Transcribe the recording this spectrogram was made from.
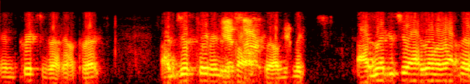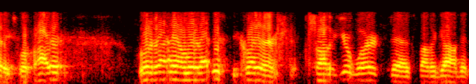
and Christian right now, correct? I just came into Yes, the call, sir. so I'm just making I'm making sure I was on the right page. Well, Father, Lord, right now, Lord, I just declare, Father, your word says, Father God, that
